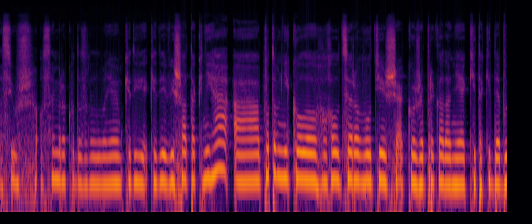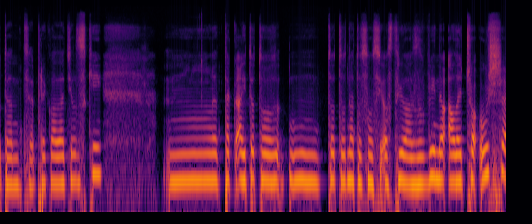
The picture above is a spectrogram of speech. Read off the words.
asi už 8 rokov dozadu, lebo neviem, kedy, kedy vyšla tá kniha a potom Nikolo Holcerovú tiež akože prekladá nejaký taký debutant prekladateľský. Mm, tak aj toto, mm, toto, na to som si ostrila zuby, no ale čo už,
